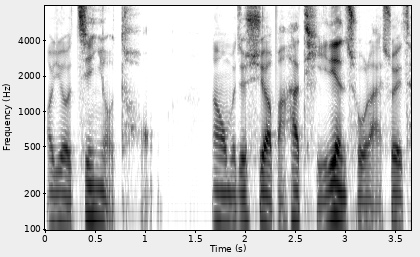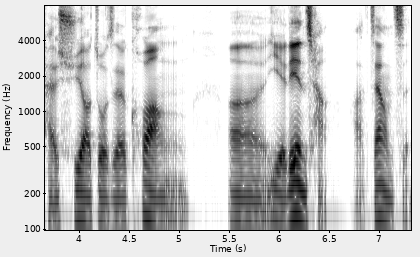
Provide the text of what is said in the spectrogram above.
哦有金有铜，那我们就需要把它提炼出来，所以才需要做这个矿，呃冶炼厂啊这样子。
